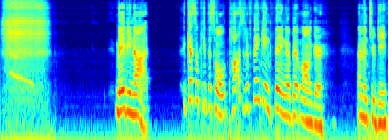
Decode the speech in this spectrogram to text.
Maybe not. I guess I'll keep this whole positive thinking thing a bit longer. I'm in too deep.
